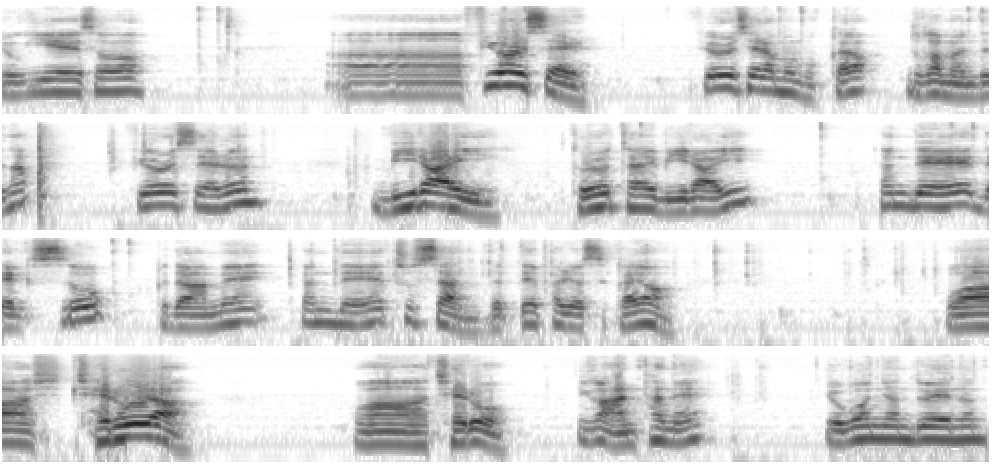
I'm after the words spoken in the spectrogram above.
여기에서 아 퓨얼셀 퓨얼셀 한번 볼까요? 누가 만드나? 퓨얼셀은 미라이 도요타의 미라이 현대의 넥소 그 다음에 현대의 투싼 몇 대 팔렸을까요? 와 씨, 제로야 와 제로 이거 안 타네 요번 연도에는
